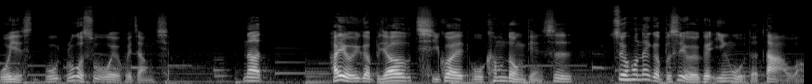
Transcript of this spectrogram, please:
我，也是我如果是我，我也会这样想。那还有一个比较奇怪，我看不懂点是。最后那个不是有一个鹦鹉的大王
